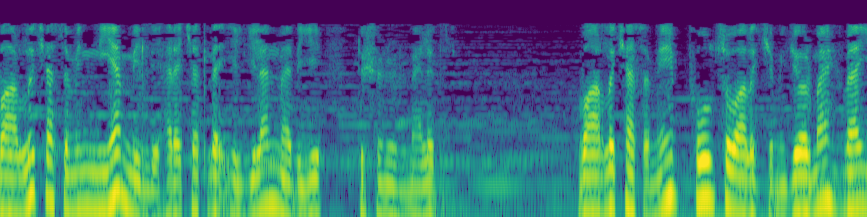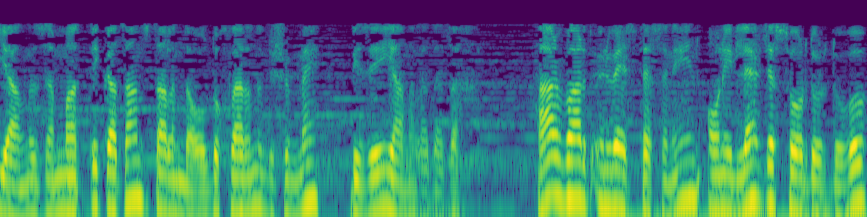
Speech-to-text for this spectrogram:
varlı kəsimin niyə milli hərəkətlə ilgilənmədiyi düşünülməlidir. Varlı kəsimi pul çuvalı kimi görmək və yalnızca maddi qazanc dalında olduqlarını düşünmək bizi yanıldacaq. Harvard Üniversitesinin on illərcə sordurduğu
